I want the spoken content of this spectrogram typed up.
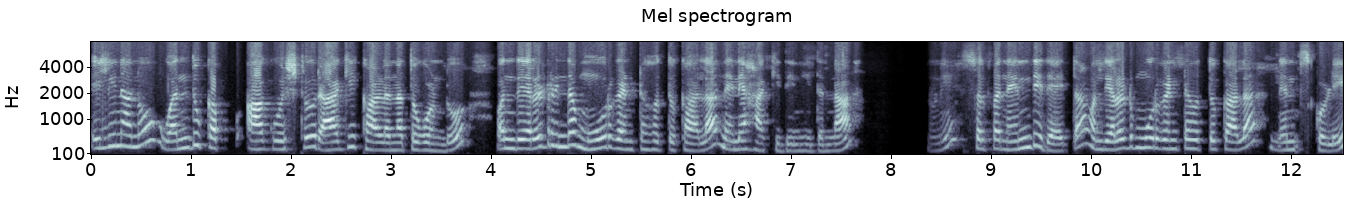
ಇಲ್ಲಿ ನಾನು ಒಂದು ಕಪ್ ಆಗುವಷ್ಟು ರಾಗಿ ಕಾಳನ್ನ ತಗೊಂಡು ಒಂದೆರಡರಿಂದ ಮೂರ್ ಗಂಟೆ ಹೊತ್ತು ಕಾಲ ನೆನೆ ಹಾಕಿದೀನಿ ಇದನ್ನ. ನೋಡಿ, ಸ್ವಲ್ಪ ನೆಂದಿದೆ ಆಯ್ತಾ? ಒಂದ್ ಎರಡ್ ಮೂರ್ ಗಂಟೆ ಹೊತ್ತು ಕಾಲ ನೆನ್ಸ್ಕೊಳ್ಳಿ.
